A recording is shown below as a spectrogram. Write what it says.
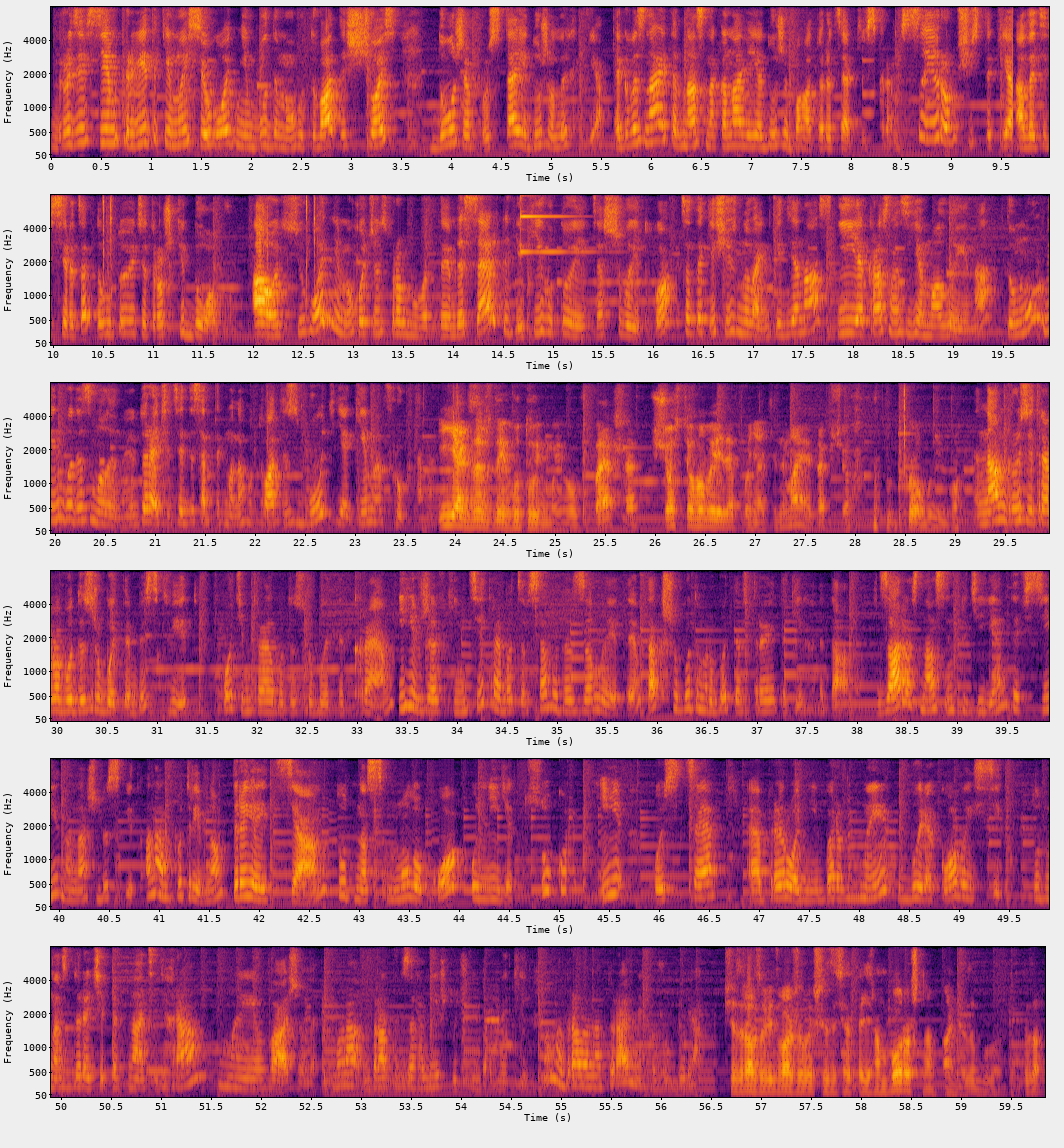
Друзі, всім привітки! Ми сьогодні будемо готувати щось дуже просте і дуже легке. Як ви знаєте, в нас на каналі є дуже багато рецептів з крем-сиром, щось таке, але ці всі рецепти готуються трошки довго. А от сьогодні ми хочемо спробувати десерт, який готується швидко. Це таке щось новеньке для нас. І якраз у нас є малина, тому він буде з малиною. До речі, цей десертик можна готувати з будь-якими фруктами. І як завжди, готуємо його вперше. Що з цього вийде, поняття немає, так що пробуємо. Нам, друзі, треба буде зробити бісквіт, потім треба буде зробити крем, і вже в кінці треба це все буде залити. Так що будемо робити в три таких етапи. Зараз у нас інгредієнти всі на наш бісквіт. А нам потрібно три яйця. Тут у нас молоко, олія, цукор і ось це е, природній барвник, буряковий сік. Тут у нас, до речі, 15 грам. Ми важили. Можна брати взагалі штучні барвники. Ну, ми брали натуральний, кажу, буряк. Ще зразу відважили 65 грам борошна. Аня забула сказати.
